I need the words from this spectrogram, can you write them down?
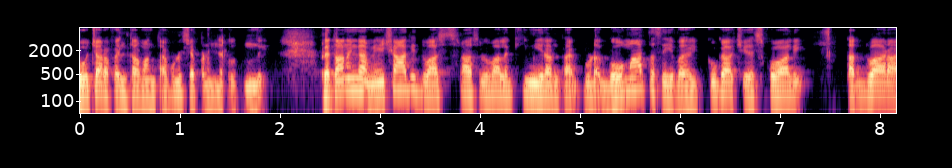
గోచార ఫలితం అంతా కూడా చెప్పడం జరుగుతుంది. ప్రధానంగా మేషాది ద్వాదశ వాళ్ళకి మీరంతా కూడా గోమాత సేవ ఎక్కువగా చేసుకోవాలి. తద్వారా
